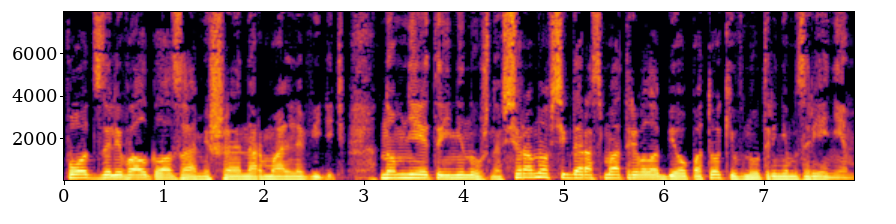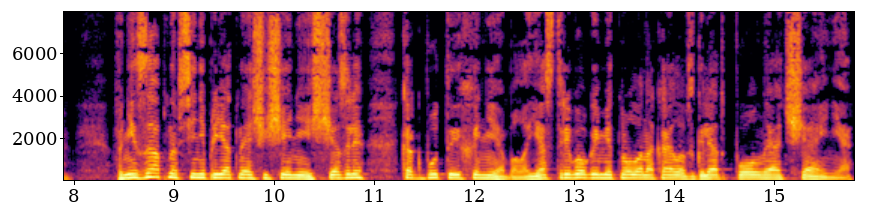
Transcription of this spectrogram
Пот заливал глаза, мешая нормально видеть. Но мне это и не нужно. Все равно всегда рассматривала биопотоки внутренним зрением. Внезапно все неприятные ощущения исчезли, как будто их и не было. Я с тревогой метнула на Кайла взгляд полный отчаяния.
